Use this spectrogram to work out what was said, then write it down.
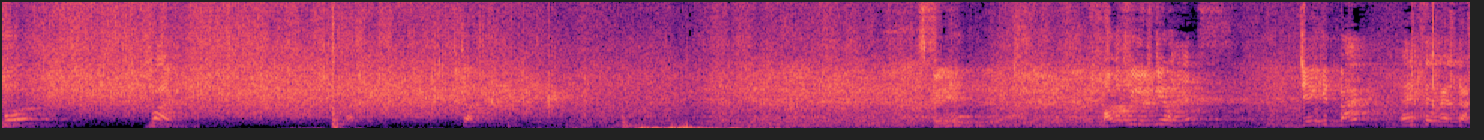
four, five. Stop. All of you lift your hands. Take it back and say well done.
